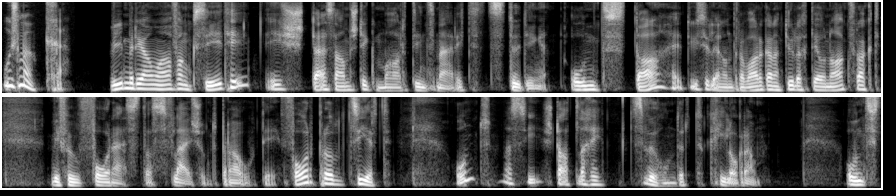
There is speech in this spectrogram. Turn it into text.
und schmecken. Wie wir ja am Anfang gesehen haben, ist der Samstag Martinsmerit zu Dödingen. Und da hat unsere Leandra Varga natürlich auch nachgefragt, wie viel Vorrest das Fleisch und Brau vorproduziert. Und was sind stattliche 200 Kilogramm. Und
